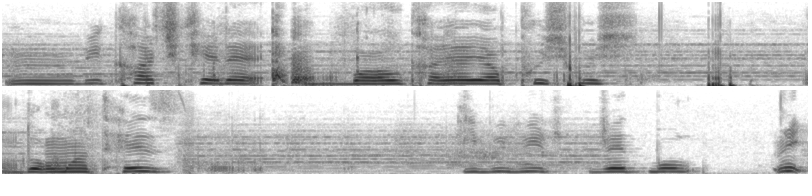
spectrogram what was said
hmm, birkaç kere baltaya yapışmış domates gibi bir Red Bull Ne?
